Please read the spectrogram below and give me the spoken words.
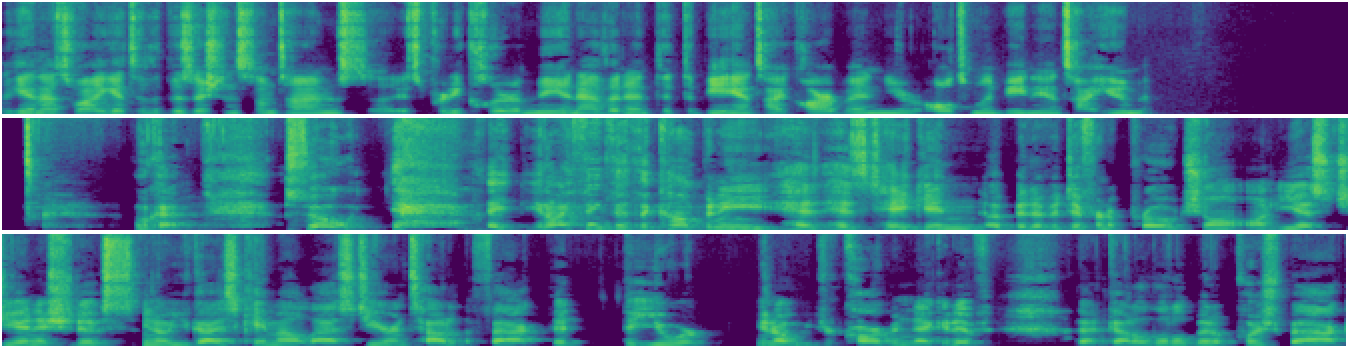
again, that's why I get to the position. Sometimes uh, it's pretty clear to me and evident that to be anti carbon, you're ultimately being anti human. Okay. So, you know, I think that the company has, has taken a bit of a different approach on, on ESG initiatives. You know, you guys came out last year and touted the fact that, that you were, you know, you're carbon negative. That got a little bit of pushback.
